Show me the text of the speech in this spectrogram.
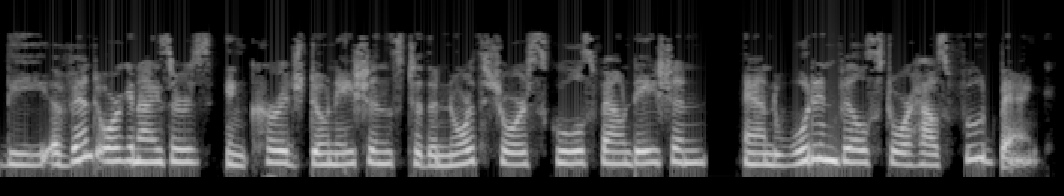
The event organizers encourage donations to the North Shore Schools Foundation and Woodinville Storehouse Food Bank.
